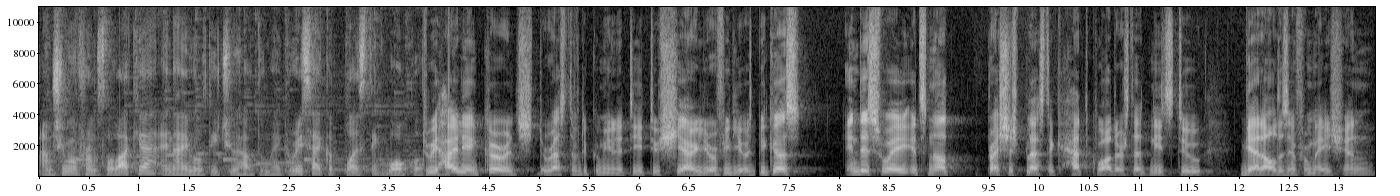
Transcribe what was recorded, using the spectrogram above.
I'm Shimon from Slovakia and I will teach you how to make recycled plastic wall cloth. We highly encourage the rest of the community to share your videos because in this way it's not Precious Plastic headquarters that needs to get all this information,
